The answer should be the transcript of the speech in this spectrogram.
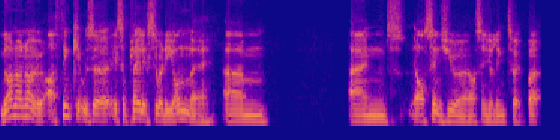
No, no, no. I think it was a. It's a playlist already on there. Um, and I'll send you. A, I'll send you a link to it. But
